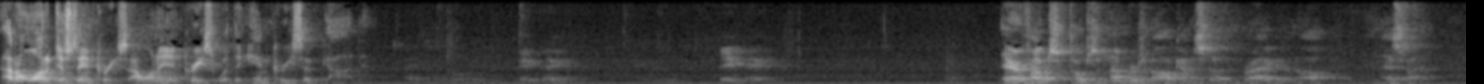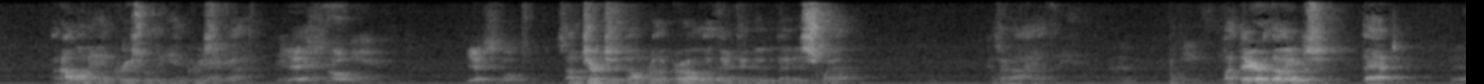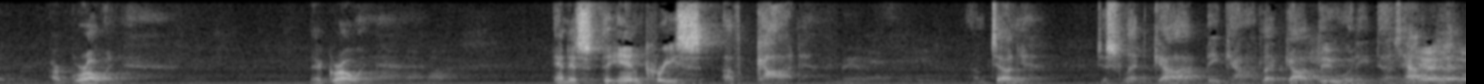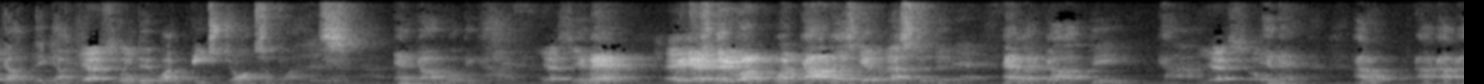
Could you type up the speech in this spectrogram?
I don't want to just increase. I want to increase with the increase of God. Amen. Amen. There are folks posting numbers and all kind of stuff and bragging and all, and that's fine. But I want to increase with the increase of God. Yes, Lord. Yes, Lord. Some churches don't really grow. They think they do, but they just swell because they're not healthy. But there are those that are growing. They're growing. And it's the increase of God. I'm telling you, just let God be God. Let God do what He does. How do we let Lord. God be God? Yes, we Lord. do what each joint supplies, and God will be God. Yes, you- Amen? We just do what, what God has given us to do. And let God be God. Yes, Lord. Amen. I don't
